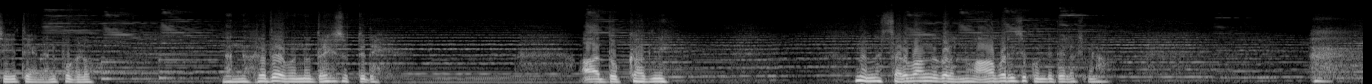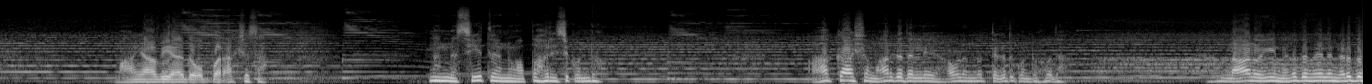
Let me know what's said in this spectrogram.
ಸೀತೆಯ ನೆನಪುಗಳು ನನ್ನ ಹೃದಯವನ್ನು ದಹಿಸುತ್ತಿದೆ. ಆ ದುಃಖಾಗ್ನಿ ನನ್ನ ಸರ್ವಾಂಗಗಳನ್ನು ಆವರಿಸಿಕೊಂಡಿದೆ, ಲಕ್ಷ್ಮಣ. ಮಾಯಾವಿಯಾದ ಒಬ್ಬ ರಾಕ್ಷಸ ನನ್ನ ಸೀತೆಯನ್ನು ಅಪಹರಿಸಿಕೊಂಡು ಆಕಾಶ ಮಾರ್ಗದಲ್ಲಿ ಅವಳನ್ನು ತೆಗೆದುಕೊಂಡು ಹೋದ. ನಾನು ಈ ನೆಲದ ಮೇಲೆ ನಡೆದು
